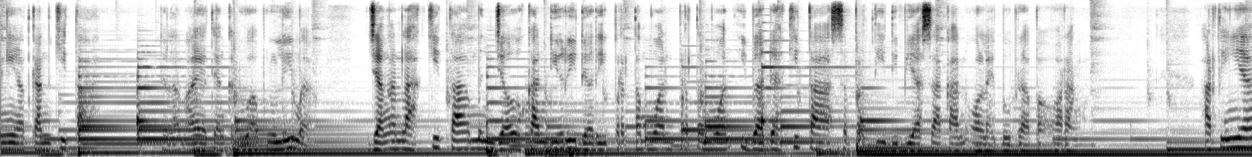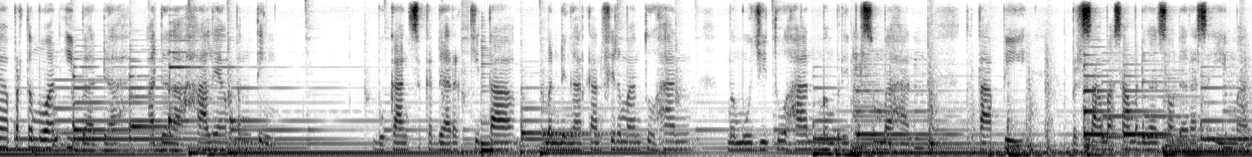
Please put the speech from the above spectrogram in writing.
mengingatkan kita dalam ayat yang ke-25, janganlah kita menjauhkan diri dari pertemuan-pertemuan ibadah kita seperti dibiasakan oleh beberapa orang. Artinya pertemuan ibadah adalah hal yang penting, bukan sekedar kita mendengarkan firman Tuhan, memuji Tuhan, memberi persembahan, tetapi bersama-sama dengan saudara seiman,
